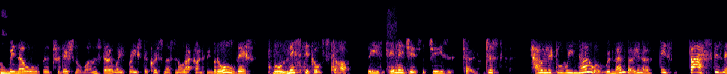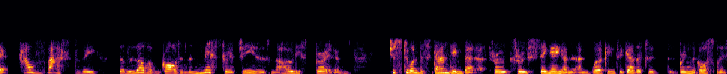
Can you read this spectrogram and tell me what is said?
We know all the traditional ones, don't we, for Easter, Christmas, and all that kind of thing, but all this more mystical stuff, these images of Jesus, just how little we know or remember, you know, it's vast, isn't it? How vast the the love of God and the mystery of Jesus and the Holy Spirit and just to understand him better through through singing and, and working together to, to bring the gospel is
